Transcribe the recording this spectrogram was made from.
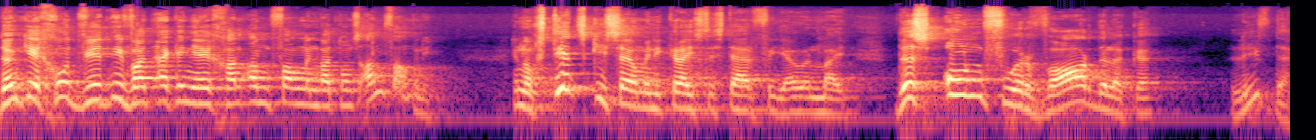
Dink jy God weet nie wat ek en jy gaan aanvang en wat ons aanvang nie? En nog steeds kies hy om in die kruis te sterf vir jou en my. Dis onvoorwaardelike liefde.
